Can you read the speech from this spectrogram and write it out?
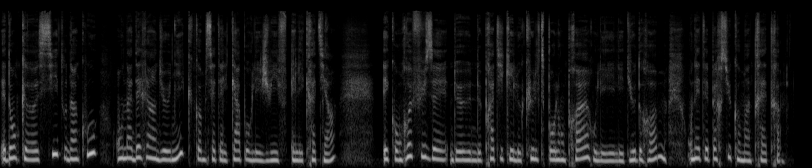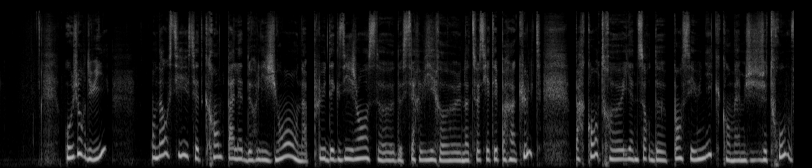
Et donc, euh, si tout d'un coup, on adhérait à un Dieu unique, comme c'était le cas pour les juifs et les chrétiens, et qu'on refusait de, pratiquer le culte pour l'empereur ou les, les dieux de Rome, on était perçu comme un traître. Aujourd'hui, on a aussi cette grande palette de religions, on n'a plus d'exigence euh, de servir euh, notre société par un culte. Par contre, euh, il y a une sorte de pensée unique quand même, je trouve,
